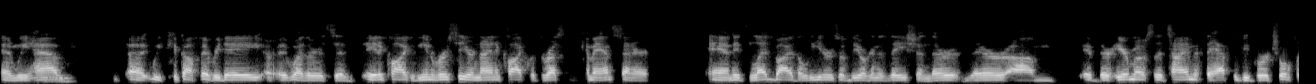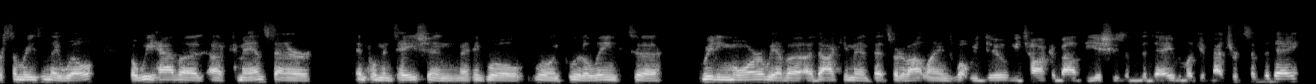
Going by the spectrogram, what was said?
and we have. Mm-hmm. Uh, we kick off every day, uh, whether it's at eight o'clock at the university or nine o'clock with the rest of the command center and it's led by the leaders of the organization. They're they're um, if they're here most of the time. If they have to be virtual for some reason, they will. But we have a, a command center implementation, and I think we'll we'll include a link to reading more. We have a, a, document that sort of outlines what we do. We talk about the issues of the day. We look at metrics of the day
